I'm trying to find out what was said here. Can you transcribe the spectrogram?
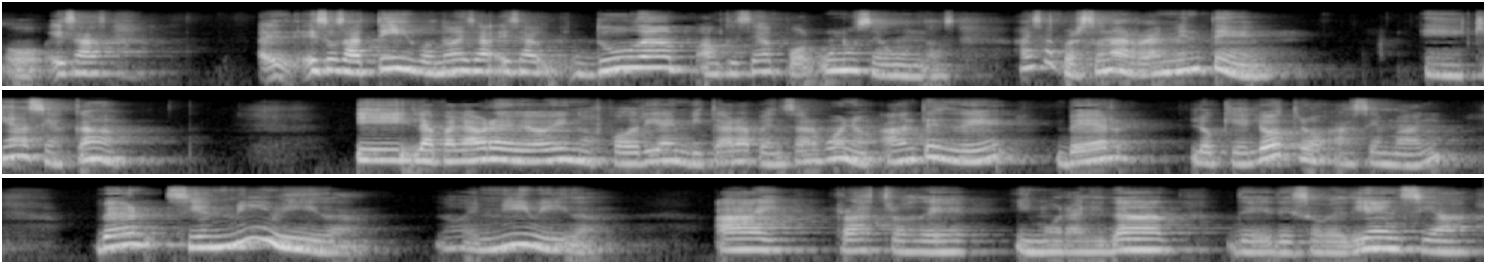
o esas, eh, esos atisbos, ¿no? esa, esa duda, aunque sea por unos segundos. A esa persona realmente, eh, ¿qué hace acá? Y la palabra de hoy nos podría invitar a pensar, bueno, antes de ver lo que el otro hace mal, ver si en mi vida, en mi vida, hay rastros de inmoralidad, de desobediencia,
